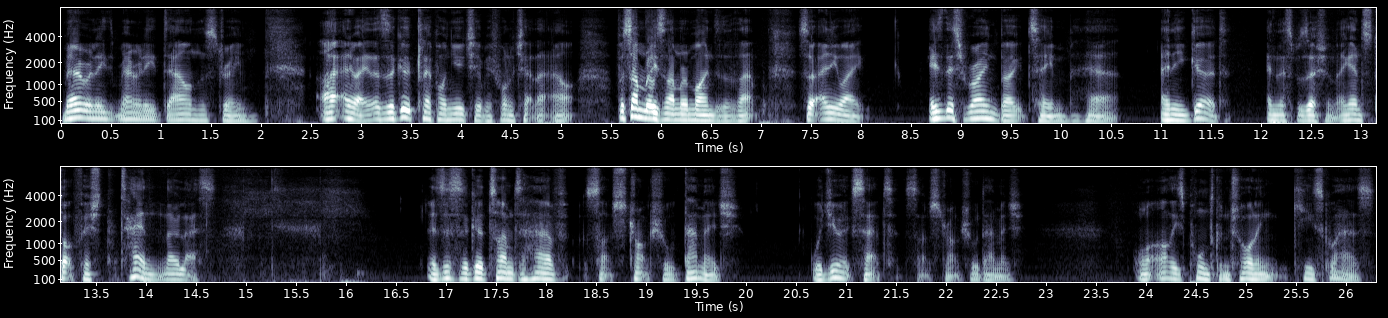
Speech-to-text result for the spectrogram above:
merrily, merrily down the stream. Uh, anyway, there's a good clip on YouTube if you want to check that out. For some reason, I'm reminded of that. So, anyway, is this rowing boat team here any good in this position against Stockfish 10, no less? Is this a good time to have such structural damage? Would you accept such structural damage? Or are these pawns controlling key squares?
